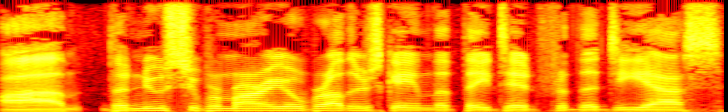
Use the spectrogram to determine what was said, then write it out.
Um, the new Super Mario Brothers game that they did for the DS.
